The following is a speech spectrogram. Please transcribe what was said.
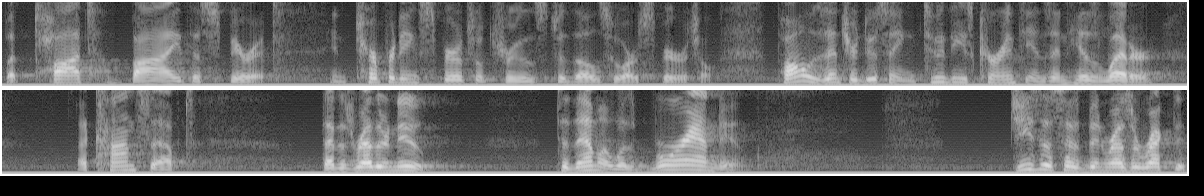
but taught by the Spirit, interpreting spiritual truths to those who are spiritual. Paul is introducing to these Corinthians in his letter a concept that is rather new. To them, it was brand new. Jesus has been resurrected,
